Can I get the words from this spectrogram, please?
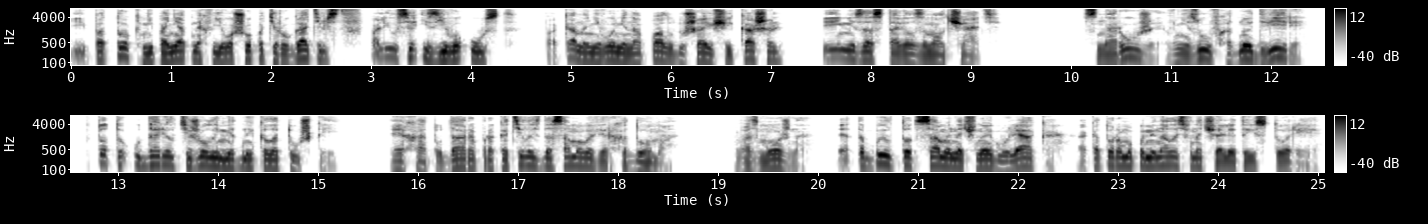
и поток непонятных в его шепоте ругательств полился из его уст, пока на него не напал удушающий кашель и не заставил замолчать. Снаружи, внизу у входной двери, кто-то ударил тяжелой медной колотушкой. Эхо от удара прокатилось до самого верха дома. Возможно, это был тот самый ночной гуляка, о котором упоминалось в начале этой истории.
